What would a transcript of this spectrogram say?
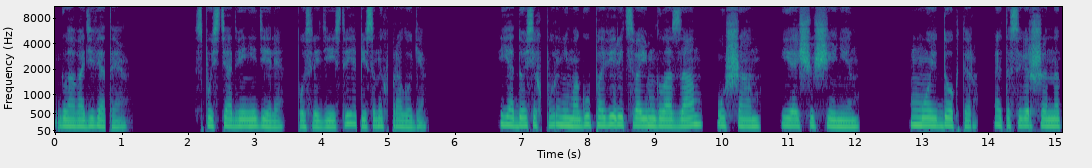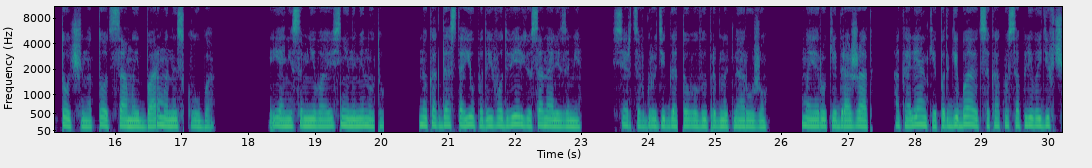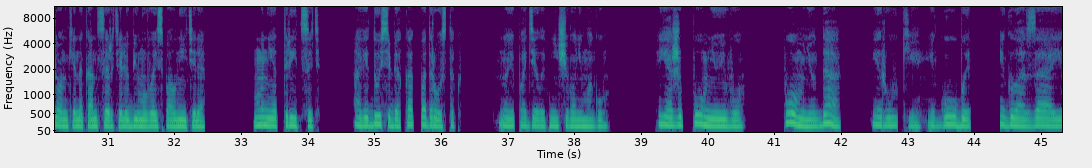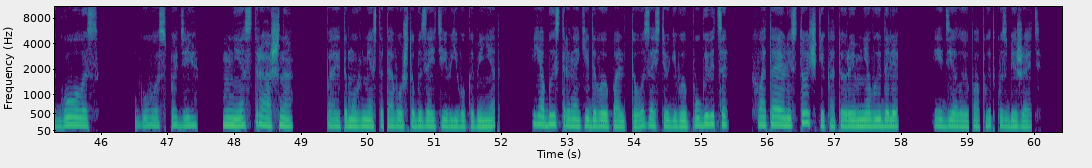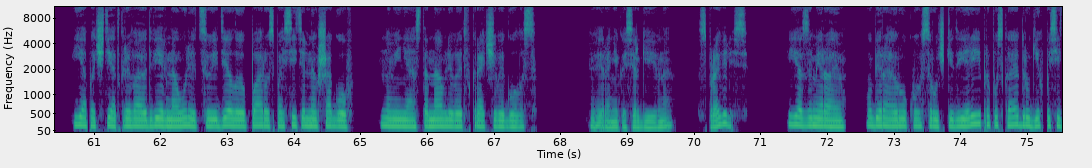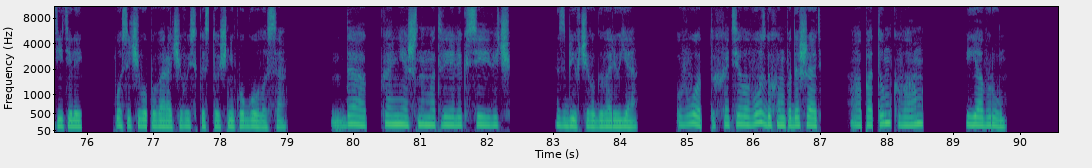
Глава 9. Спустя две недели после действий, описанных в прологе. Я до сих пор не могу поверить своим глазам, ушам и ощущениям. Мой доктор — это совершенно точно тот самый бармен из клуба. Я не сомневаюсь ни на минуту. Но когда стою под его дверью с анализами, сердце в груди готово выпрыгнуть наружу. Мои руки дрожат, а коленки подгибаются, как у сопливой девчонки на концерте любимого исполнителя. Мне тридцать, а веду себя как подросток, но и поделать ничего не могу. Я же помню его. Помню, да. И руки, и губы, и глаза, и голос. Господи, мне страшно. Поэтому вместо того, чтобы зайти в его кабинет, я быстро накидываю пальто, застегиваю пуговицы хватаю листочки, которые мне выдали, и делаю попытку сбежать. Я почти открываю дверь на улицу и делаю пару спасительных шагов, но меня останавливает вкрадчивый голос. «Вероника Сергеевна, справились?» Я замираю, убираю руку с ручки двери и пропускаю других посетителей, после чего поворачиваюсь к источнику голоса. «Да, конечно, Матвей Алексеевич», — сбивчиво говорю я. Вот, хотела воздухом подышать, а потом к вам. Я вру.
